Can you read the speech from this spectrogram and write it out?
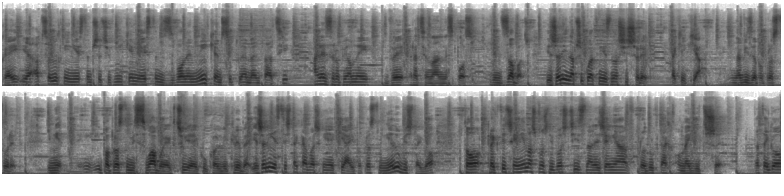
ok? Ja absolutnie nie jestem przeciwnikiem, ja jestem zwolennikiem suplementacji, ale zrobionej w racjonalny sposób. Więc zobacz, jeżeli na przykład nie znosisz ryb, tak jak ja, nienawidzę po prostu ryb i, mnie, i po prostu mi słabo, jak czuję jakąkolwiek rybę. Jeżeli jesteś taka właśnie jak ja i po prostu nie lubisz tego, to praktycznie nie masz możliwości znalezienia w produktach omegi-3. Dlatego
